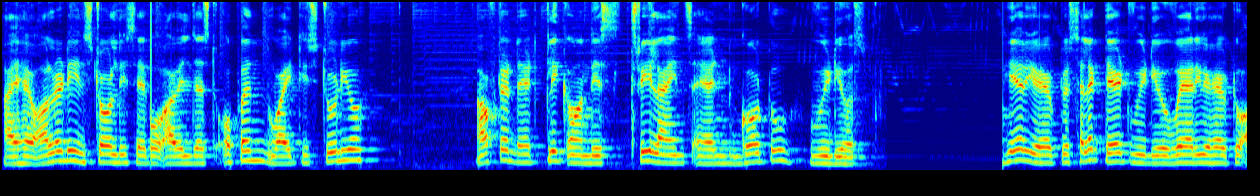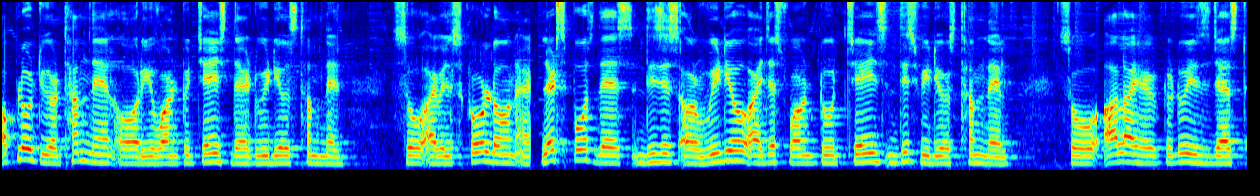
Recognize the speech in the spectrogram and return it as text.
I have already installed this app, so I will just open YT Studio. After that, click on these three lines and go to videos. Here you have to select that video where you have to upload your thumbnail or you want to change that video's thumbnail. So I will scroll down and let's suppose this. This is our video. I just want to change this video's thumbnail so all I have to do is just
